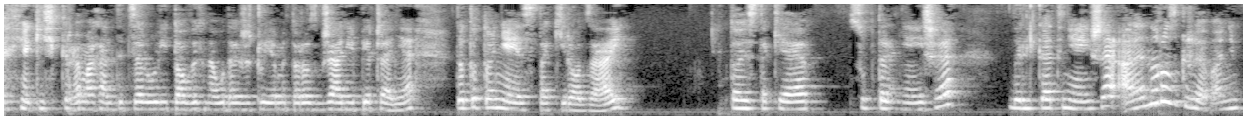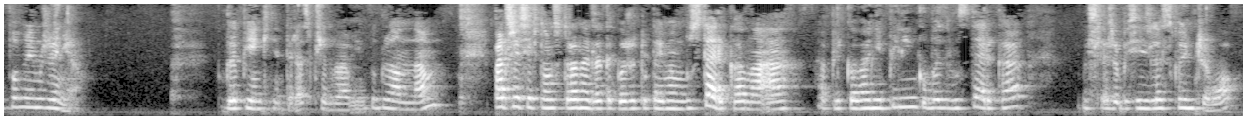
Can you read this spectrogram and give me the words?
jakichś kremach antycelulitowych na udach, że czujemy to rozgrzanie, pieczenie. To to, to nie jest taki rodzaj. To jest takie subtelniejsze, delikatniejsze, ale no rozgrzewa. Nie powiem, że nie. Ogóle pięknie teraz przed Wami wyglądam. Patrzę się w tą stronę, dlatego że tutaj mam lusterko, no a aplikowanie peelingu bez lusterka myślę, żeby się źle skończyło.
